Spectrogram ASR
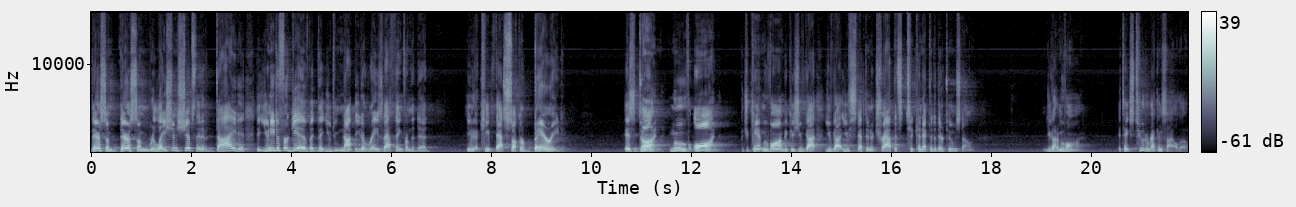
There's some, there are some relationships that have died that you need to forgive, but that you do not need to raise that thing from the dead. You got to keep that sucker buried. It's done. Move on. But you can't move on because you've got, you've got, you've stepped in a trap that's t- connected to their tombstone. You got to move on. It takes two to reconcile, though.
